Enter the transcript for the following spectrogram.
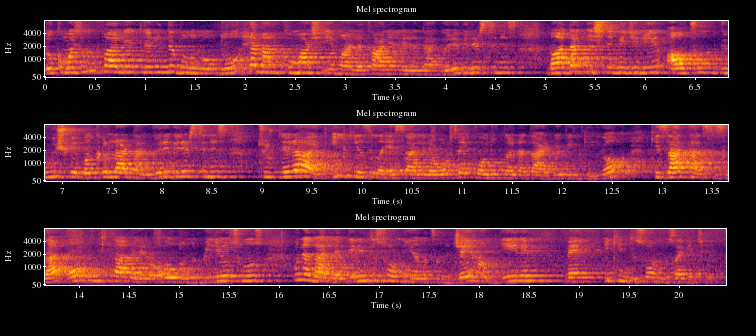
Dokumacılık faaliyetlerinde bulunulduğu hemen kumaş imalathanelerinden görebilirsiniz. Maden işlemeciliği altın, gümüş ve bakırlardan görebilirsiniz. Türklere ait ilk yazılı eserleri ortaya koyduklarına dair bir bilgi yok. Ki zaten sizler Orhun kitabeleri olduğunu biliyorsunuz. Bu nedenle birinci sorunun yanıtını Ceyhan diyelim ve ikinci sorumuza geçelim.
